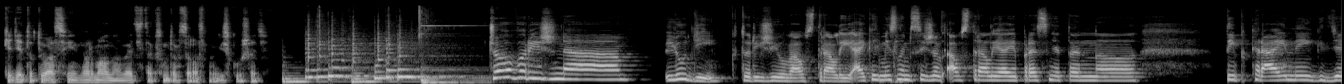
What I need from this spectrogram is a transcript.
keď je to tu asi normálna vec, tak som to chcel aspoň vyskúšať. Čo hovoríš na ľudí, ktorí žijú v Austrálii? Aj keď myslím si, že Austrália je presne ten uh, typ krajiny, kde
